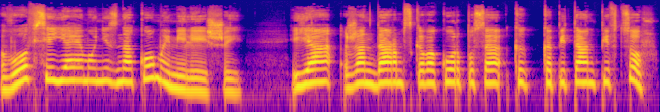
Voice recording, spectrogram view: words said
«Вовсе я ему не знакомый, милейший. Я жандармского корпуса как капитан Певцов,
